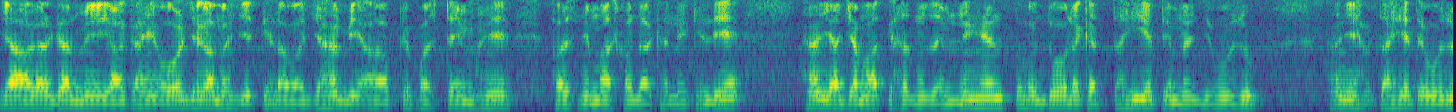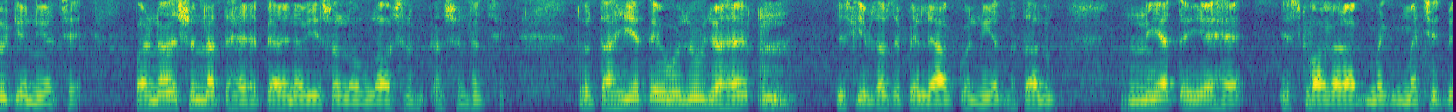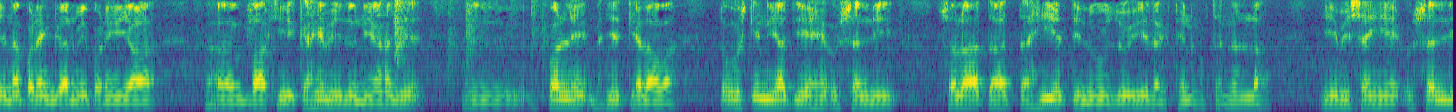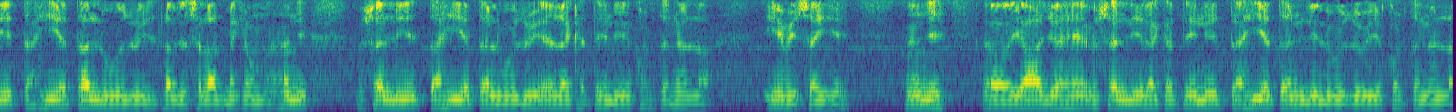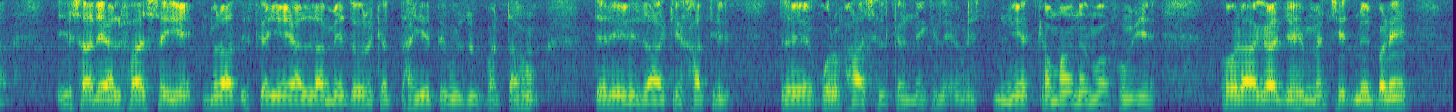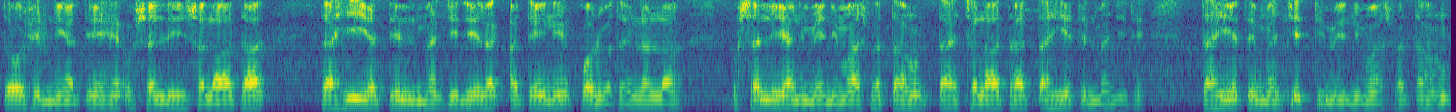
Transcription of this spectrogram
یا اگر گھر میں یا کہیں اور جگہ مسجد کے علاوہ جہاں بھی آپ کے پاس ٹائم ہے فرض نماز کو ادا کرنے کے لیے ہاں یا جماعت کے ساتھ مزم نہیں ہے تو دو رکعت تحیت وضو ہاں جی تحیت وضو کی نیت سے پڑھنا سنت ہے، پیارے نبی صلی اللہ علیہ وسلم کا سنت ہے۔ تو تحیت وضو جو ہے، اس کی سب سے پہلے آپ کو نیت بتا دوں۔ نیت یہ ہے، اس کو اگر آپ مسجد پہ نہ پڑھیں، گھر میں پڑھیں یا باقی کہیں بھی دنیا ہاں جی پڑھ لیں۔ مسجد کے علاوہ تو اس کی نیت یہ ہے، اسلی صلاح تحیت الوضو رکھتے نقطن اللہ۔ یہ بھی صحیح ہے، اسلی تحیت الوضو لفظ سلاد میں کیوں؟ ہاں جی اسلی تحیت الوضو رکھتے قرطن اللہ۔ یہ بھی صحیح ہے ہاں جی۔ یا جو ہے، اسلی رکھتے نے تحیت الوضو قرطن اللہ۔ یہ سارے الفاظ صحیح ہے مراد اس کا یہ اللہ میں دو رکت تحیت وضو پڑھتا ہوں، تیرے رضا کے خاطر۔ قرب حاصل کرنے کے لیے اس نیت کا معنی مفہوم ہے۔ اور اگر جو ہے مسجد میں پڑھیں تو پھر نیت یہ ہے اسلی صلاح تحیت المسجد رقعتین قربۃ اللہ وسلی یعنی میں نماز پڑھتا ہوں صلاح تحیت المسجد۔ تحیت مسجد کی میں نماز پڑھتا ہوں۔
